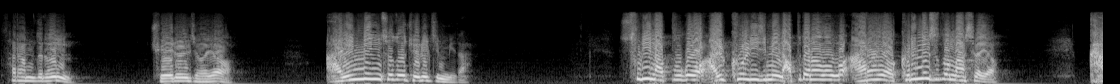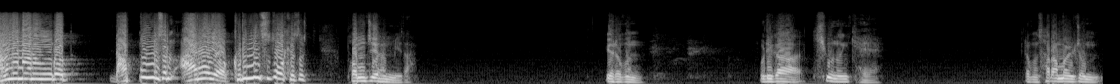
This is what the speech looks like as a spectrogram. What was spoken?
사람들은 죄를 져요. 알면서도 죄를 집니다. 술이 나쁘고 알코올리즘이 나쁘다는 거 알아요. 그러면서도 마셔요. 강음하는 것 나쁜 것을 알아요. 그러면서도 계속 범죄합니다. 여러분, 우리가 키우는 개. 여러분, 사람을 좀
